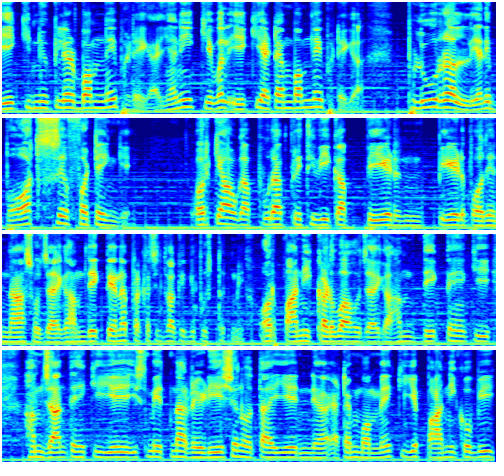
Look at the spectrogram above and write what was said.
एक ही न्यूक्लियर बम नहीं फटेगा, यानी केवल एक ही एटम बम नहीं फटेगा। प्लूरल, यानी बहुत से फटेंगे। और क्या होगा, पूरा पृथ्वी का पेड़ पेड़ पौधे नाश हो जाएगा। हम देखते हैं ना प्रकाशित वाक्य की पुस्तक में, और पानी कड़वा हो जाएगा। हम देखते हैं कि, हम जानते हैं कि ये, इसमें इतना रेडिएशन होता है ये एटम बम में कि ये पानी को भी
